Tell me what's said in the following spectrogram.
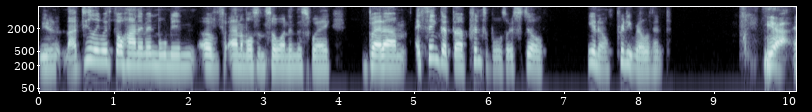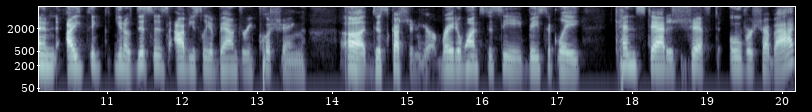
We're not dealing with Kohanim and Mumin of animals and so on in this way. But um, I think that the principles are still, you know, pretty relevant. Yeah. And I think, you know, this is obviously a boundary pushing uh, discussion here, right? It wants to see basically can status shift over Shabbat?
